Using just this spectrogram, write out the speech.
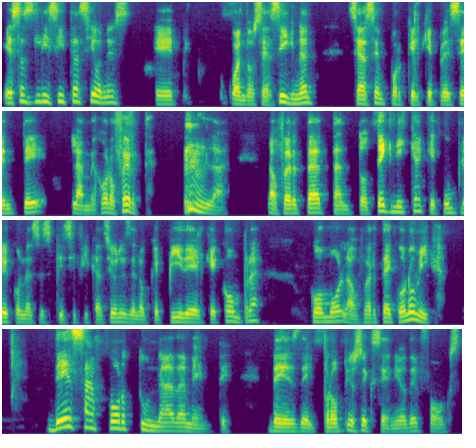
esas licitaciones, eh, cuando se asignan, se hacen porque el que presente la mejor oferta, la, la oferta tanto técnica, que cumple con las especificaciones de lo que pide el que compra, como la oferta económica. Desafortunadamente, desde el propio sexenio de Fox,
